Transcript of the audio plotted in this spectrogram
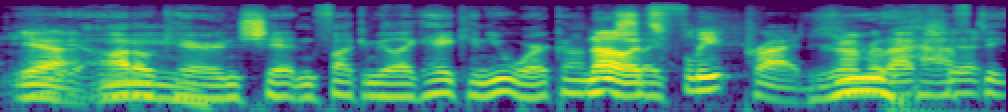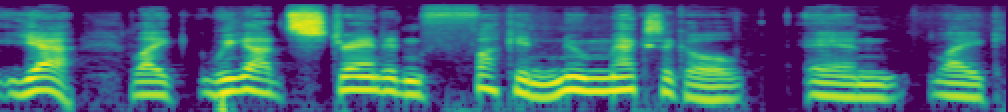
Yeah. uh, auto care and shit and fucking be like, "Hey, can you work on No, this?" No, it's Like, Fleet Pride. You remember you that have shit? to yeah like we got stranded in fucking new mexico and like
